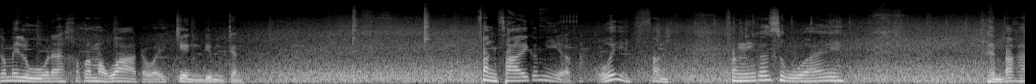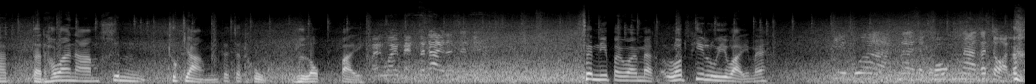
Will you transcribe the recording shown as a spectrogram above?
ก็ไม่รู้นะเขาก็มาวาดเอาไว้เก่งดิเหมอนกัน ฝั่งซ้ายก็มีเหรอครับโอ้ยฝั่งฝั่งนี้ก็สวย เห็นปะครับ แต่ถ้าว่าน้ำขึ้นทุกอย่างมันก็จะถูกลบไปำไปไวแม็กก็ได้แล้วเส้นนี้เส้นนี้ไปไวแม็กรถพี่ลุยไหวไหมพี่ว่าน่าจะโค้งหน้าก็จอดแล้ว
